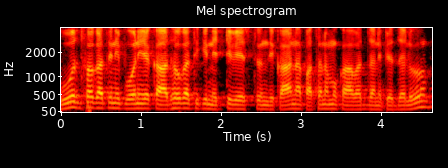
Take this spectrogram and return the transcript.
ఊర్ధ్వగతిని పోనీయక అధోగతికి నెట్టివేస్తుంది. కాన పతనము కావద్దని పెద్దలు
